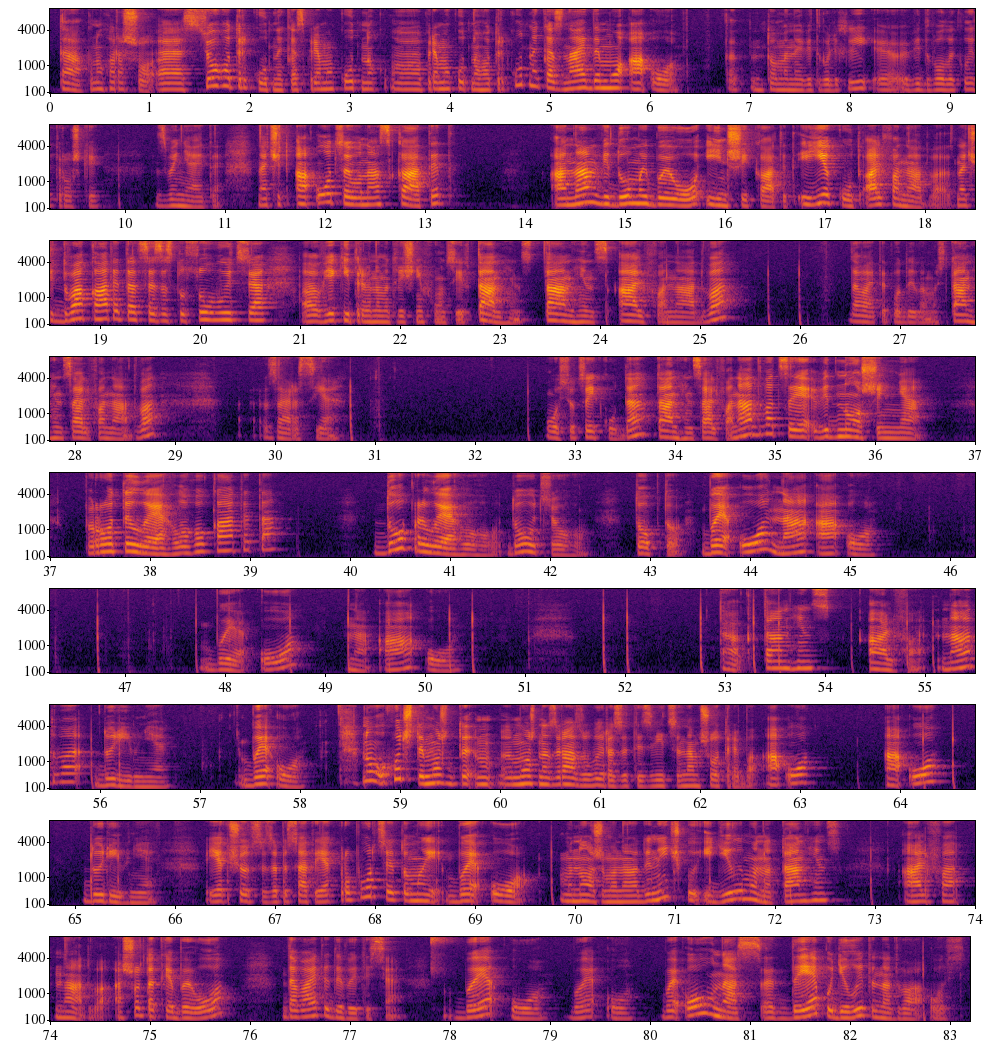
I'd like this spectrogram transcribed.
Так, ну хорошо. Е, З цього трикутника, з е, прямокутного трикутника знайдемо АО. То мене відволікли, е, відволікли трошки. Звиняйте. Значить, АО це у нас катет, а нам відомий БО інший катет. І є кут альфа на 2. Значить, два катета це застосовуються в якій тригонометричній функції? В тангенс. Тангенс альфа на 2. Давайте подивимось. Тангенс альфа на 2. Зараз я. Ось оцей кут, да? тангенс альфа на 2 це відношення протилеглого катета до прилеглого, до цього. Тобто БО на АО. БО на АО. Так, тангенс альфа на 2 дорівнює БО. Ну, хочете, можете, можна зразу виразити звідси, нам що треба? АО, АО дорівнює. Якщо це записати як пропорція, то ми БО множимо на одиничку і ділимо на тангенс альфа на 2. А що таке БО? Давайте дивитися. БО, БО. БО у нас D поділити на 2. Ось.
